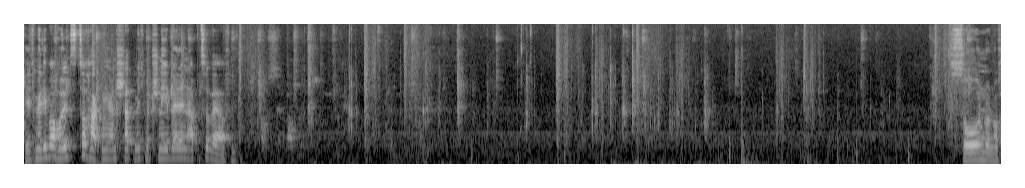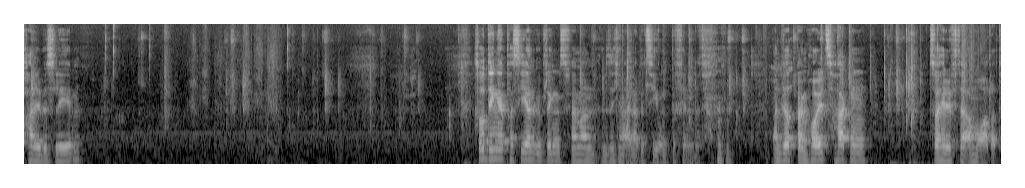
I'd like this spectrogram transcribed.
Hilf mir lieber Holz zu hacken, anstatt mich mit Schneebällen abzuwerfen. Brauchst du auch nicht. So, nur halbes Leben. So Dinge passieren übrigens, wenn man sich in einer Beziehung befindet. man wird beim Holzhacken zur Hälfte ermordet.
